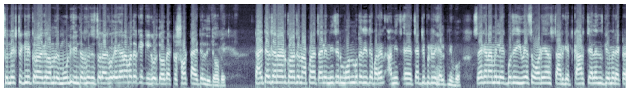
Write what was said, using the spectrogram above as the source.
সো নেক্সটে ক্লিক করা হয়ে গেলে আমাদের মূল ইন্টারফেসে চলে আসব। এখানে আমাদেরকে কী করতে হবে? একটা শর্ট টাইটেল দিতে হবে। টাইটেল জেনারেট করার জন্য আপনারা চাইলে নিজের মন মতো দিতে পারেন। আমি চ্যাট জিপিটির হেল্প নিব। সো এখানে আমি লিখব যে US audience target car challenge গেমের একটা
